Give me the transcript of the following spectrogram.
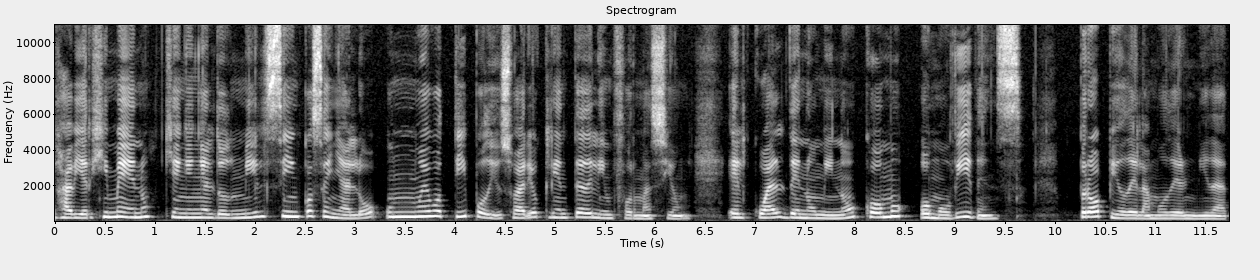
Javier Jimeno, quien en el 2005 señaló un nuevo tipo de usuario cliente de la información, el cual denominó como homovidens, propio de la modernidad,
